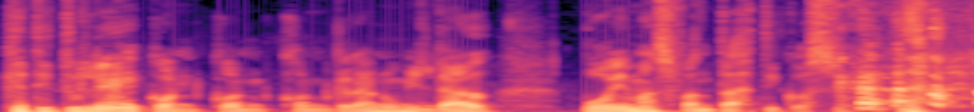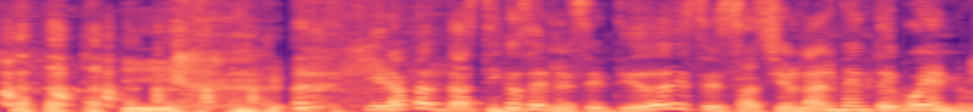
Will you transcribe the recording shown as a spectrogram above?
que titulé con, con- con gran humildad Poemas Fantásticos. y Y eran fantásticos en el sentido de sensacionalmente buenos.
